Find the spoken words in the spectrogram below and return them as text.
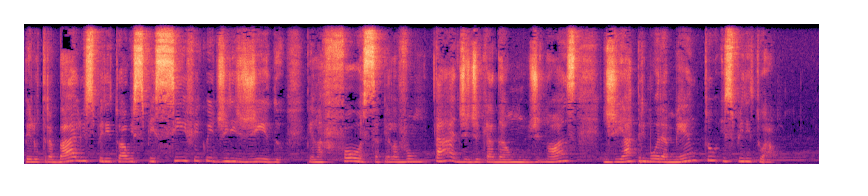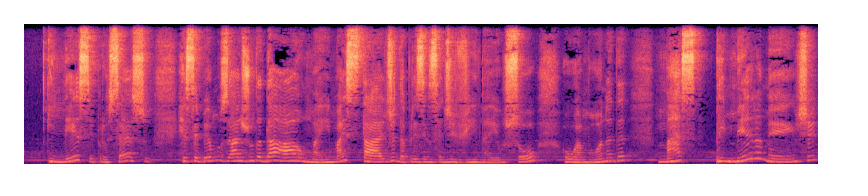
pelo trabalho espiritual específico e dirigido, pela força, pela vontade de cada um de nós de aprimoramento espiritual. E nesse processo recebemos a ajuda da alma e mais tarde da presença divina eu sou ou a mônada, mas primeiramente,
